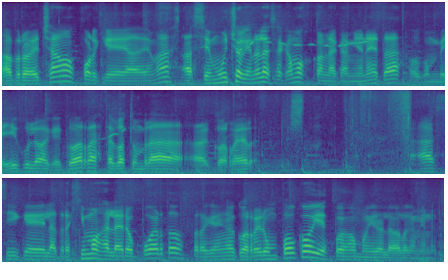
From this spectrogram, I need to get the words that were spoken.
Aprovechamos porque además hace mucho que no la sacamos con la camioneta o con vehículo a que corra, está acostumbrada a correr. Así que la trajimos al aeropuerto para que venga a correr un poco y después vamos a ir a lavar la camioneta.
